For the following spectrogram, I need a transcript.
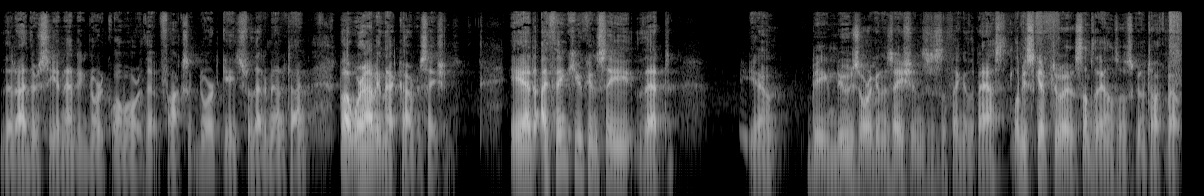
that either CNN ignored Cuomo or that Fox ignored Gaetz for that amount of time. But we're having that conversation. And I think you can see that you know, being news organizations is a thing of the past. Let me skip to uh, something else I was going to talk about.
